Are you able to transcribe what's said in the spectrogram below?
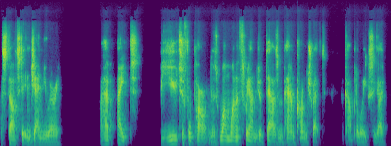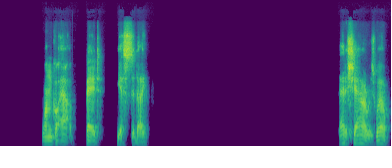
I started it in January. I have eight beautiful partners. One won a three hundred thousand pound contract a couple of weeks ago. One got out of bed yesterday. They had a shower as well.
